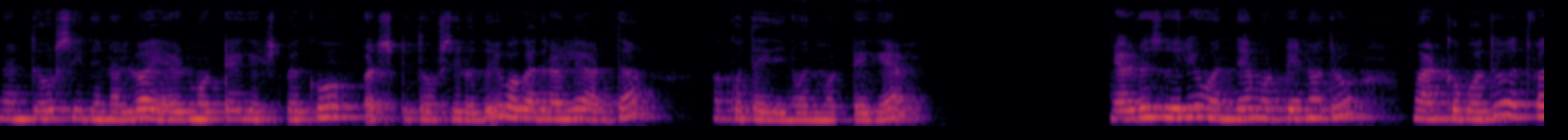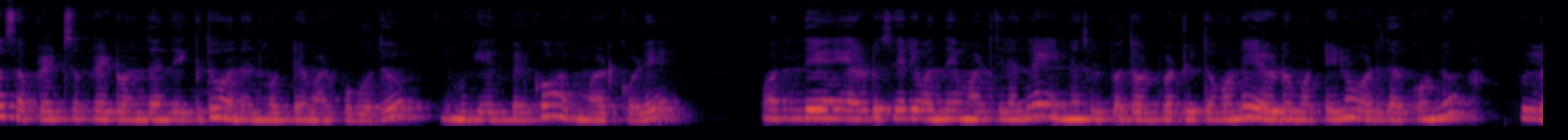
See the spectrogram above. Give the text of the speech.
ನಾನು ತೋರಿಸಿದ್ದೀನಲ್ವ? ಎರಡು ಮೊಟ್ಟೆಗೆ ಎಷ್ಟು ಬೇಕು ಅಷ್ಟು ತೋರಿಸಿರೋದು. ಇವಾಗ ಅದರಲ್ಲಿ ಅರ್ಧ ಹಾಕ್ಕೋತಾ ಇದ್ದೀನಿ ಒಂದು ಮೊಟ್ಟೆಗೆ. ಎರಡು ಸೇರಿ ಒಂದೇ ಮೊಟ್ಟೆನಾದರೂ ಮಾಡ್ಕೋಬೋದು ಅಥವಾ ಸಪ್ರೇಟ್ ಸಪ್ರೇಟ್ ಒಂದೊಂದು ಎಗ್ದು ಒಂದೊಂದು ಮೊಟ್ಟೆ ಮಾಡ್ಕೋಬೋದು. ನಿಮ್ಗೆ ಹೇಗೆ ಬೇಕೋ ಹಾಗೆ ಮಾಡ್ಕೊಳ್ಳಿ. ಒಂದೇ, ಎರಡು ಸೇರಿ ಒಂದೇ ಮಾಡ್ತೀರ ಅಂದರೆ ಇನ್ನೂ ಸ್ವಲ್ಪ ದೊಡ್ಡ ಬಟ್ಲು ತೊಗೊಂಡು ಎರಡು ಮೊಟ್ಟೆನೂ ಒಡೆದು ಹಾಕ್ಕೊಂಡು ಫುಲ್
